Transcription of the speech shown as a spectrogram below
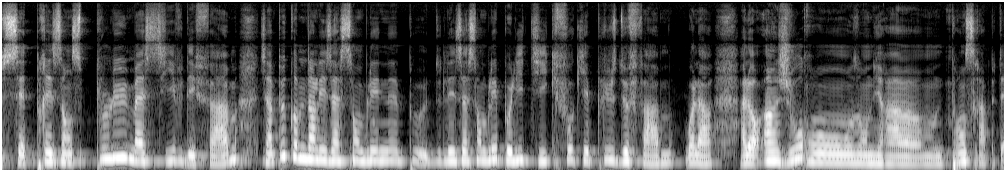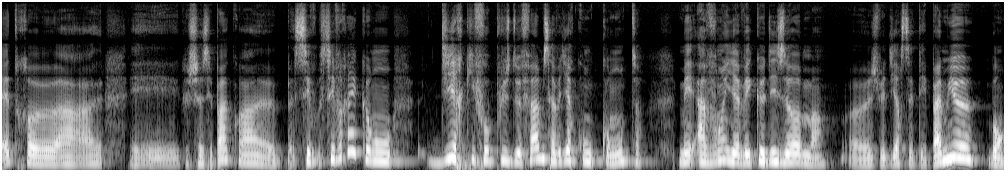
cette présence plus massive des femmes. C'est un peu comme dans les assemblées, les assemblées politiques. Il faut qu'il y ait plus de femmes. Voilà. Alors un jour, on, on ira, on pensera peut-être à. Et, je ne sais pas quoi. C'est vrai qu'on dire qu'il faut plus de femmes, ça veut dire qu'on compte. Mais avant, il n'y avait que des hommes. Euh, je veux dire, c'était pas mieux. Bon,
